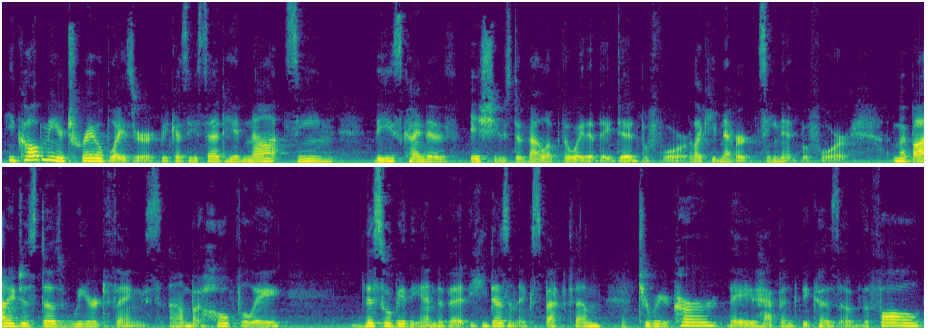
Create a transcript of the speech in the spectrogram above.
He called me a trailblazer because he said he had not seen these kind of issues develop the way that they did before. Like he'd never seen it before. My body just does weird things, um, but hopefully this will be the end of it. He doesn't expect them to reoccur. They happened because of the fall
